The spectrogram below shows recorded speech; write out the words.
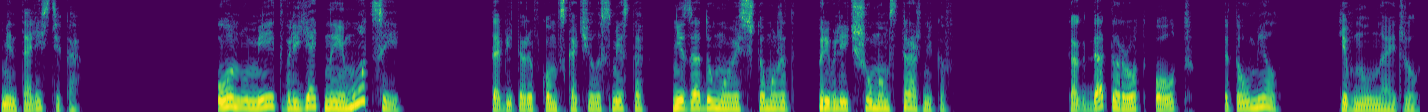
Менталистика. Он умеет влиять на эмоции? Табита рывком вскочила с места, не задумываясь, что может привлечь шумом стражников. Когда-то род Олд это умел, кивнул Найджел.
